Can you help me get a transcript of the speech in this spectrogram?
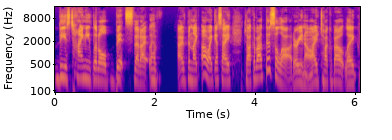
these tiny little bits that i have I've been like, oh, I guess I talk about this a lot, or you know, I talk about like.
